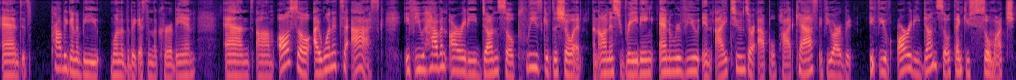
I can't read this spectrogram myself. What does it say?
and it's probably going to be one of the biggest in the Caribbean. And um, also, I wanted to ask if you haven't already done so, please give the show an, an honest rating and review in iTunes or Apple Podcasts. If you are if you've already done so, thank you so much.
